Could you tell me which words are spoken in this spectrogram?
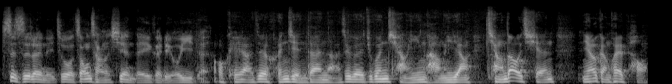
是值得你做中长线的一个留意的。OK 啊，这个很简单呐，这个就跟抢银行一样，抢到钱你要赶快跑，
